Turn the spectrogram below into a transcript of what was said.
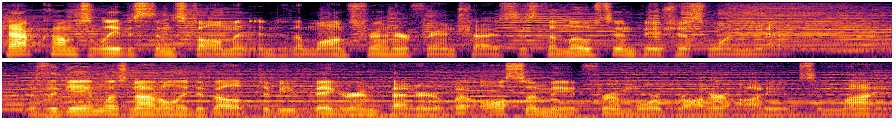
Capcom's latest installment into the Monster Hunter franchise is the most ambitious one yet, as the game was not only developed to be bigger and better, but also made for a more broader audience in mind,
